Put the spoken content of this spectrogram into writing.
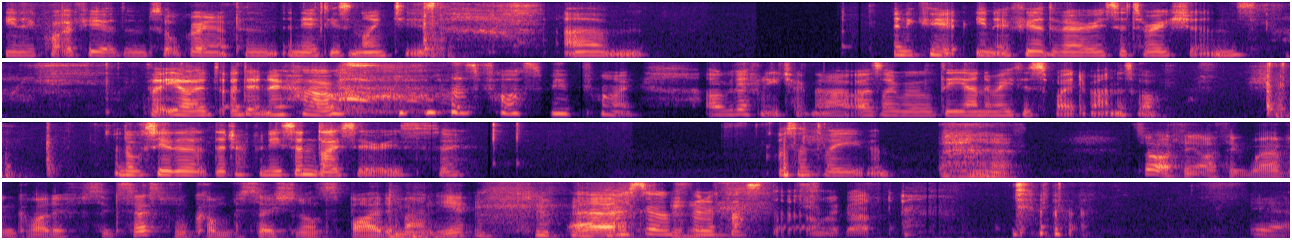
you know quite a few of them sort of growing up in, in the 80s and 90s. Um, and you you know a few of the various iterations but yeah, I, I don't know how that's passed me by. I'll definitely check that out as I will the animated Spider-Man as well, and obviously the, the Japanese Sendai series. So, or Sentai even. So I think I think we're having quite a successful conversation on Spider-Man here. I'm Uh, still full of pasta. Oh my god, yeah.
